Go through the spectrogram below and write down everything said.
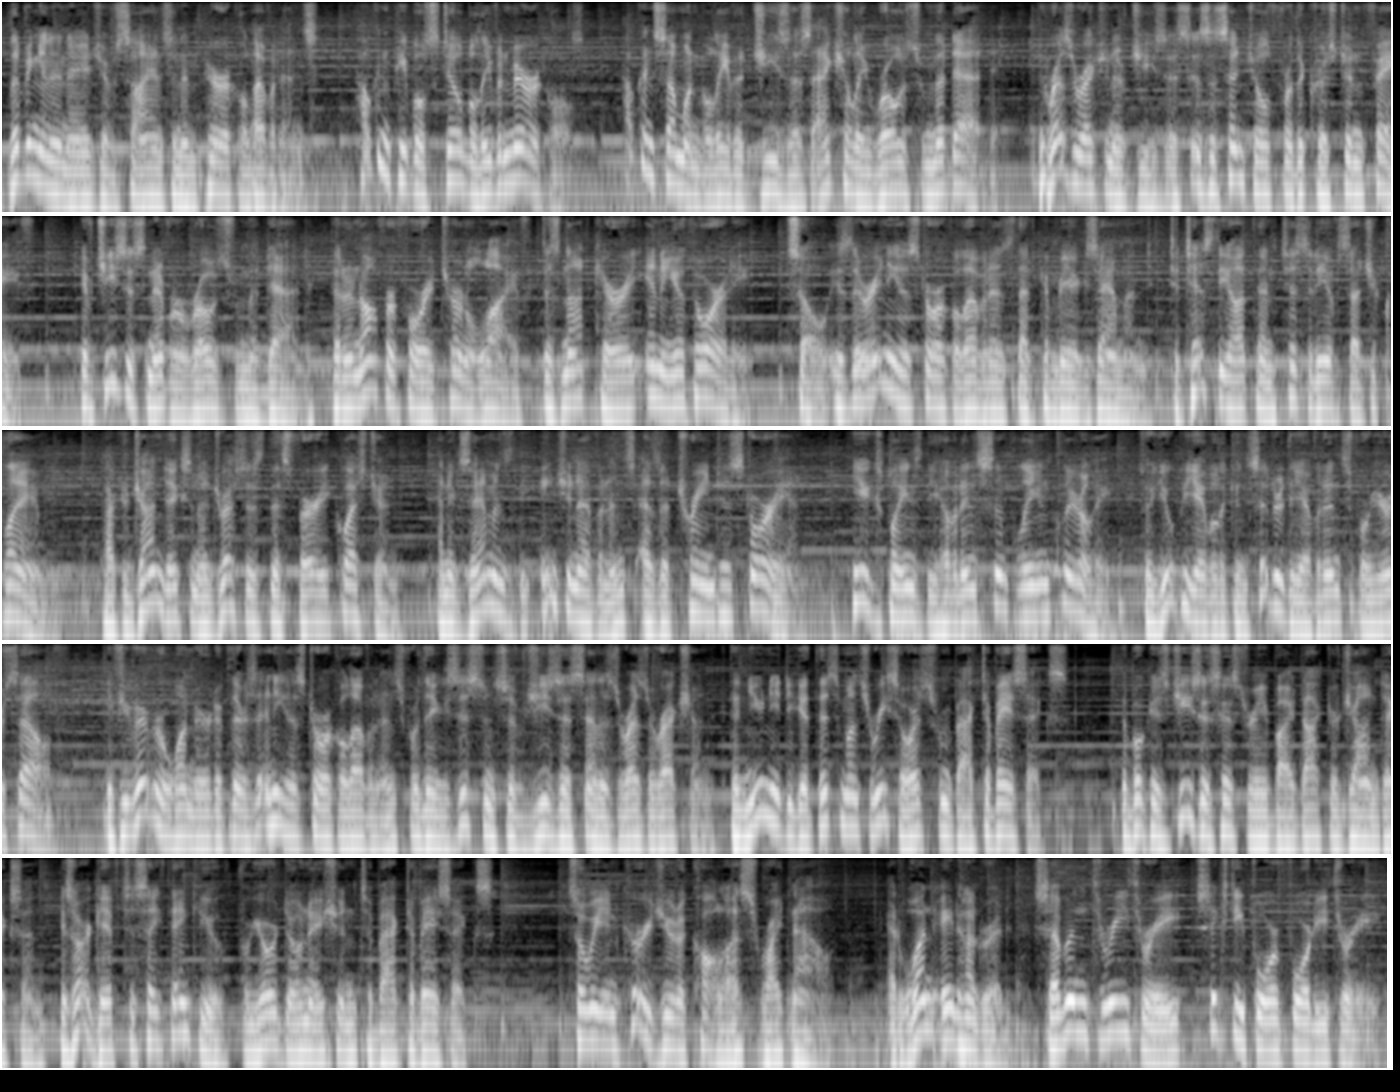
Living in an age of science and empirical evidence, how can people still believe in miracles? How can someone believe that Jesus actually rose from the dead? The resurrection of Jesus is essential for the Christian faith. If Jesus never rose from the dead, then an offer for eternal life does not carry any authority. So, is there any historical evidence that can be examined to test the authenticity of such a claim? Dr. John Dickson addresses this very question and examines the ancient evidence as a trained historian. He explains the evidence simply and clearly, so you'll be able to consider the evidence for yourself. If you've ever wondered if there's any historical evidence for the existence of Jesus and his resurrection, then you need to get this month's resource from Back to Basics. The book is Jesus History by Dr. John Dickson, is our gift to say thank you for your donation to Back to Basics. So we encourage you to call us right now at 1 800 733 6443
